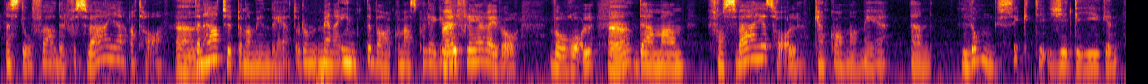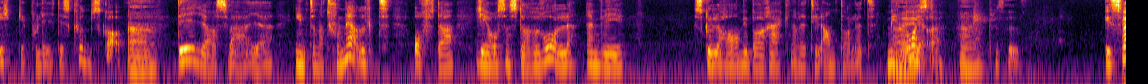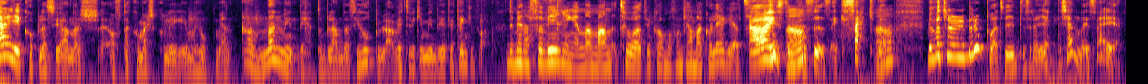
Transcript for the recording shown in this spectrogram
en stor fördel för Sverige att ha. Ja. Den här typen av myndighet, och då menar jag inte bara Kommerskollegium, vi är flera i vår, vår roll. Ja. Där man från Sveriges håll kan komma med en långsiktig, gedigen, icke-politisk kunskap. Ja. Det gör Sverige internationellt ofta ger oss en större roll än vi skulle ha om vi bara räknade till antalet Ja, medborgare. det. Ja, precis. I Sverige kopplas ju annars ofta Kommerskollegium ihop med en annan myndighet och blandas ihop ibland. Vet du vilken myndighet jag tänker på? Du menar förvirringen när man tror att vi kommer från Kammarkollegiet? Ja, just det. Ja. Precis. Exakt. Ja. Men vad tror du det beror på att vi inte är sådär jättekända i Sverige?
